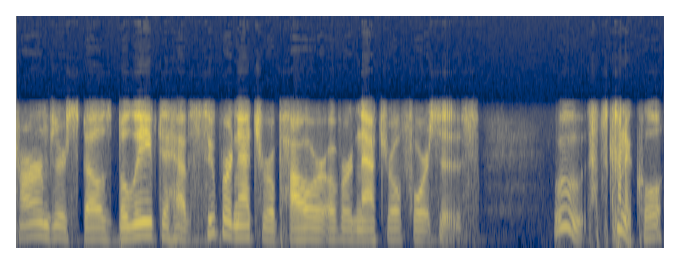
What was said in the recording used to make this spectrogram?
charms or spells believed to have supernatural power over natural forces. Ooh, that's kind of cool.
